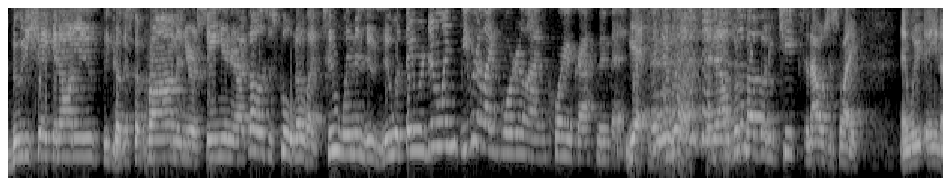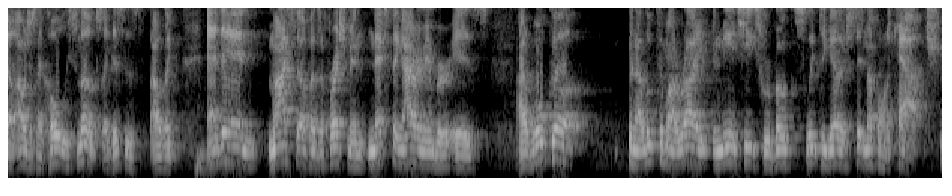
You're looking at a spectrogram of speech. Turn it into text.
booty shaking on you because it's the prom and you're a senior and you're like, oh, this is cool. No, like two women who knew what they were doing. We were like borderline choreographed movement. Yes, it was. And I was with my buddy Cheeks, and I was just like, and we, you know, I was just like, holy smokes, like this is. I was like, and then myself as a freshman. Next thing I remember is I woke up and I looked to my right, and me and Cheeks were both asleep together, sitting up on a couch.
